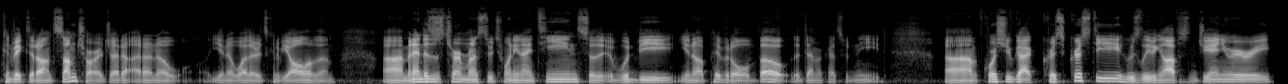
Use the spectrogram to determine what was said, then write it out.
convicted on some charge. I don't I don't know you know whether it's going to be all of them. Um, Menendez's term runs through 2019, so it would be you know a pivotal vote that Democrats would need. Um, of course, you've got Chris Christie, who's leaving office in January.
